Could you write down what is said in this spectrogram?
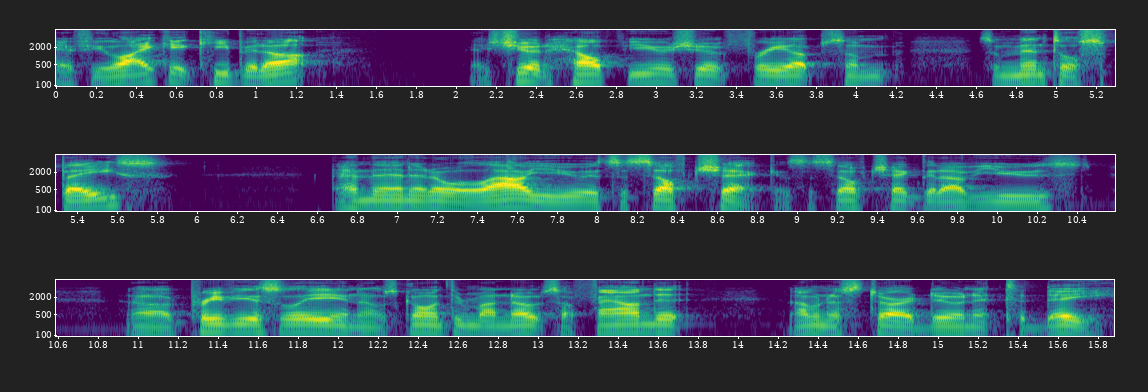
If you like it, keep it up. It should help you. It should free up some some mental space, and then it'll allow you. It's a self check. It's a self check that I've used uh, previously, and I was going through my notes. I found it. I'm going to start doing it today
